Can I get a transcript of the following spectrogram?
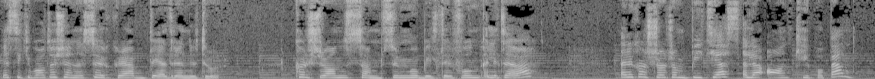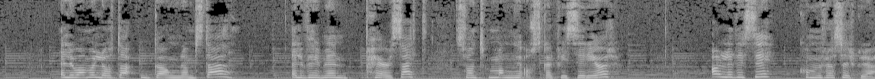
Jeg er sikker på at du skjønner Sør-Korea bedre enn du tror. Kanskje du har en Samsung mobiltelefon eller TV? Eller kanskje du har sånn BTS eller annet k-pop-band? Eller hva med låta Gangnam Style? Eller filmen Parasite, som vant mange Oscar-priser i år? Alle disse kommer fra Sør-Korea.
